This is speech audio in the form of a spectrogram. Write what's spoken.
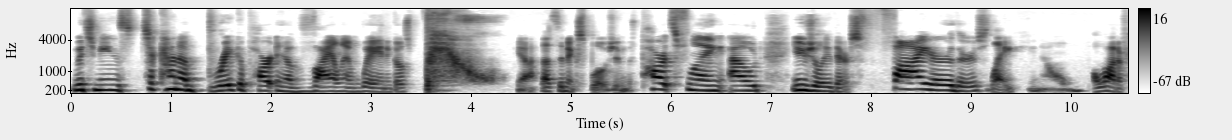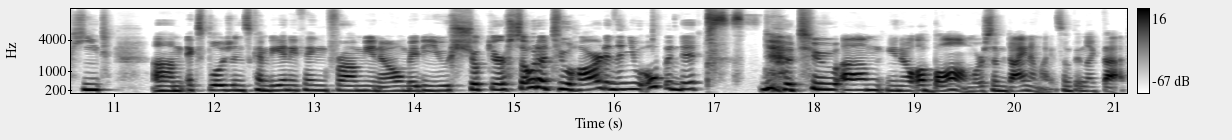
which means to kind of break apart in a violent way and it goes yeah that's an explosion with parts flying out usually there's fire there's like you know a lot of heat um, explosions can be anything from you know maybe you shook your soda too hard and then you opened it to um, you know a bomb or some dynamite something like that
